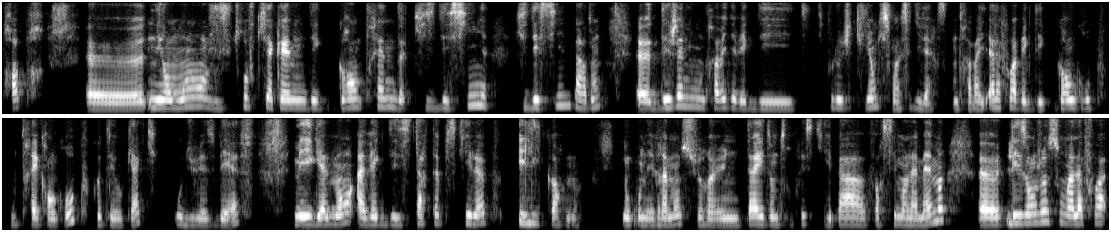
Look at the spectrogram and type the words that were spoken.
propre. néanmoins, je trouve qu'il y a quand même des grands trends qui se dessinent. Qui se dessinent pardon. déjà, nous, on travaille avec des clients qui sont assez diverses. On travaille à la fois avec des grands groupes ou très grands groupes, côté OCAC ou du SBF, mais également avec des startups scale-up et licornes. Donc, on est vraiment sur une taille d'entreprise qui n'est pas forcément la même. Euh, les enjeux sont à la fois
